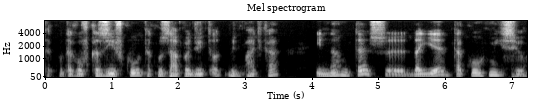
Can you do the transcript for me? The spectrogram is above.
таку таку вказівку, таку заповідь від, від батька, і нам теж дає таку місію.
